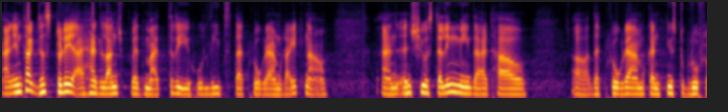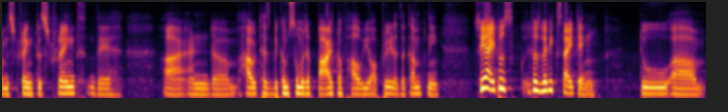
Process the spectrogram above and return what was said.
And in fact, just today I had lunch with Maitri, who leads that program right now. And, and she was telling me that how uh, that program continues to grow from strength to strength. They, and um, how it has become so much a part of how we operate as a company. So yeah, it was it was very exciting to um,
